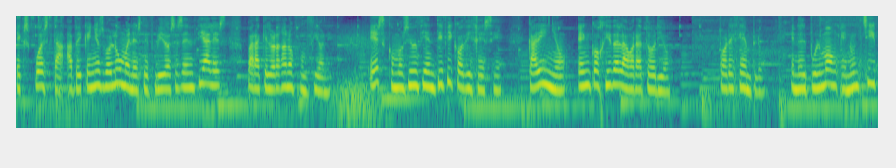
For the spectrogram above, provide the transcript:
expuesta a pequeños volúmenes de fluidos esenciales para que el órgano funcione. Es como si un científico dijese, cariño, he encogido el laboratorio. Por ejemplo, en el pulmón, en un chip,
